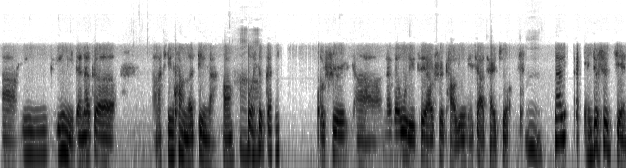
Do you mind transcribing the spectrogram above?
啊因因你的那个啊情况而定啊，啊好，或者是跟我是啊那个物理治疗师讨论一下才做。嗯那另外一点就是减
